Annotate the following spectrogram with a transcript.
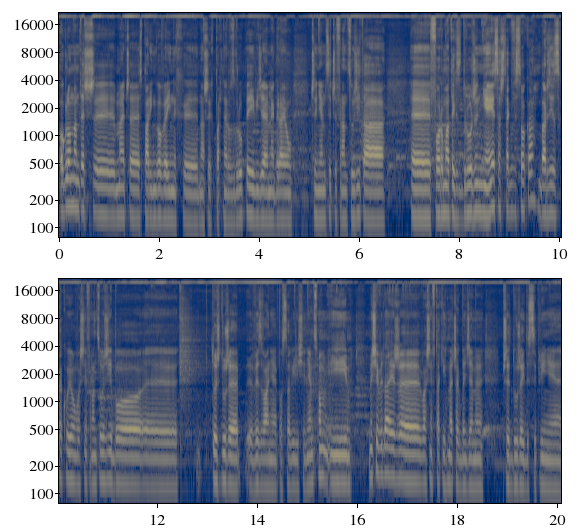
Oglądam też e, mecze sparingowe innych e, naszych partnerów z grupy i widziałem jak grają czy Niemcy, czy Francuzi. Ta forma tych drużyn nie jest aż tak wysoka. Bardziej zaskakują właśnie Francuzi, bo dość duże wyzwanie postawili się Niemcom i mi się wydaje, że właśnie w takich meczach będziemy przy dużej dyscyplinie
